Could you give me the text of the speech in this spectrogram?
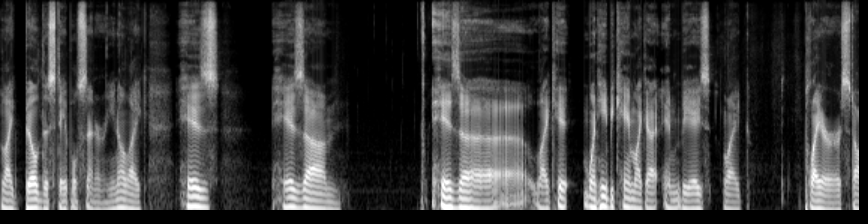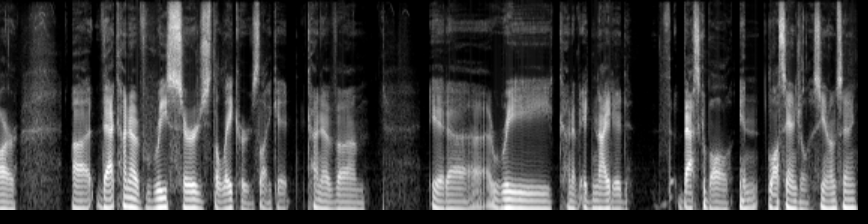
like build the Staples Center. You know, like his his um his uh like hit when he became like a NBA's like player or star, uh, that kind of resurged the Lakers. Like it kind of um, it uh, re kind of ignited basketball in Los Angeles. You know what I'm saying?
